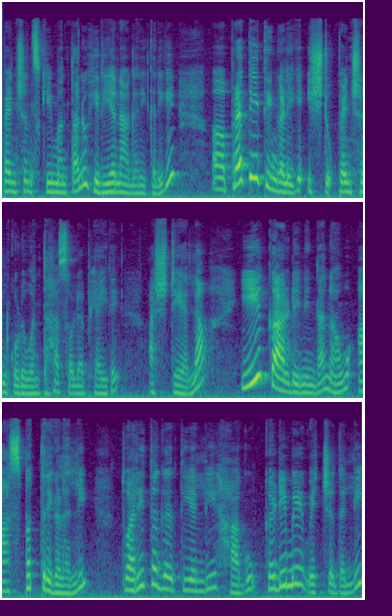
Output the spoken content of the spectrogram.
ಪೆನ್ಷನ್ ಸ್ಕೀಮ್ ಅಂತಾನೂ ಹಿರಿಯ ನಾಗರಿಕರಿಗೆ ಪ್ರತಿ ತಿಂಗಳಿಗೆ ಇಷ್ಟು ಪೆನ್ಷನ್ ಕೊಡುವಂತಹ ಸೌಲಭ್ಯ ಇದೆ. ಅಷ್ಟೇ ಅಲ್ಲ ಈ ಕಾರ್ಡಿನಿಂದ ನಾವು ಆಸ್ಪತ್ರೆಗಳಲ್ಲಿ ತ್ವರಿತಗತಿಯಲ್ಲಿ ಹಾಗೂ ಕಡಿಮೆ ವೆಚ್ಚದಲ್ಲಿ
